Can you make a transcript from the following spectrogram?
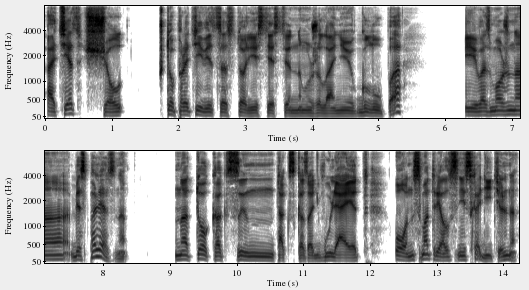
Отец счел, что противиться столь естественному желанию глупо и, возможно, бесполезно. На то, как сын, так сказать, гуляет, он смотрел снисходительно.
